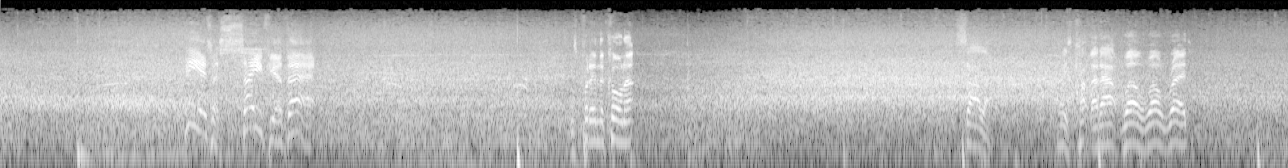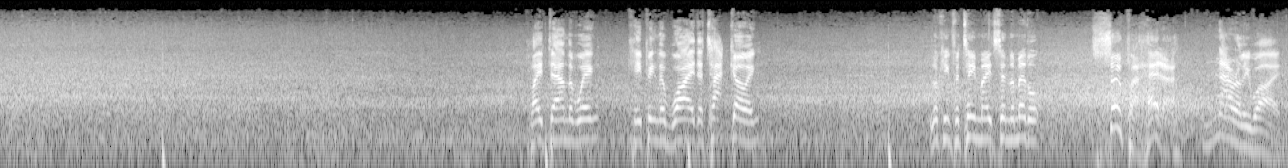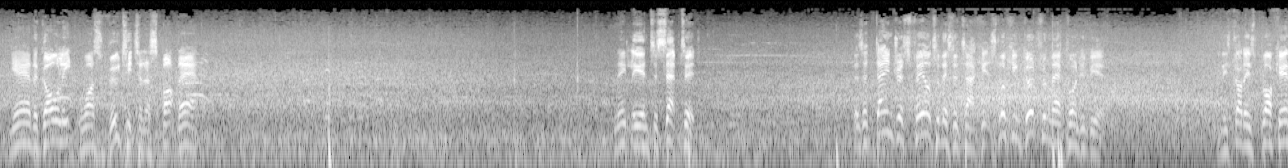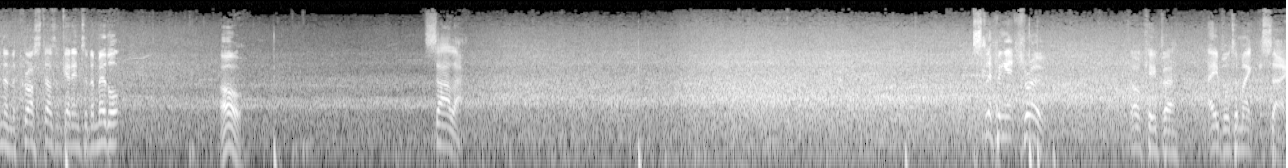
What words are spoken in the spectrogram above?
He is a saviour there. He's put in the corner. Salah. Oh, he's cut that out well, well read. Played down the wing, keeping the wide attack going. Looking for teammates in the middle. Super header, narrowly wide. Yeah, the goalie was rooted to the spot there. Neatly intercepted. There's a dangerous feel to this attack. It's looking good from their point of view. And he's got his block in and the cross doesn't get into the middle. Oh. Salah. Slipping it through. Goalkeeper able to make the save.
